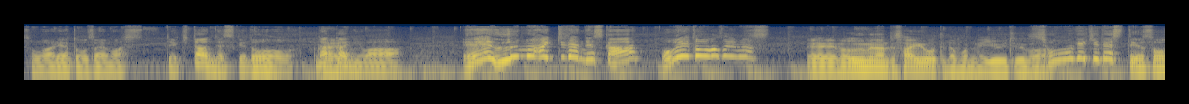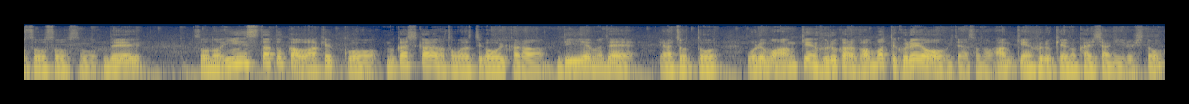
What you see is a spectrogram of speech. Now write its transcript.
そう、ありがとうございますって来たんですけど、中には、えー、ウーム入ってたんですか？おめでとうございますええまあ、ウームなんて最大手だもんね、YouTuber。衝撃ですっていう、そうそうそうそう。で、そのインスタとかは結構昔からの友達が多いから DM で、いやちょっと俺も案件振るから頑張ってくれよみたいなその案件振る系の会社にいる人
